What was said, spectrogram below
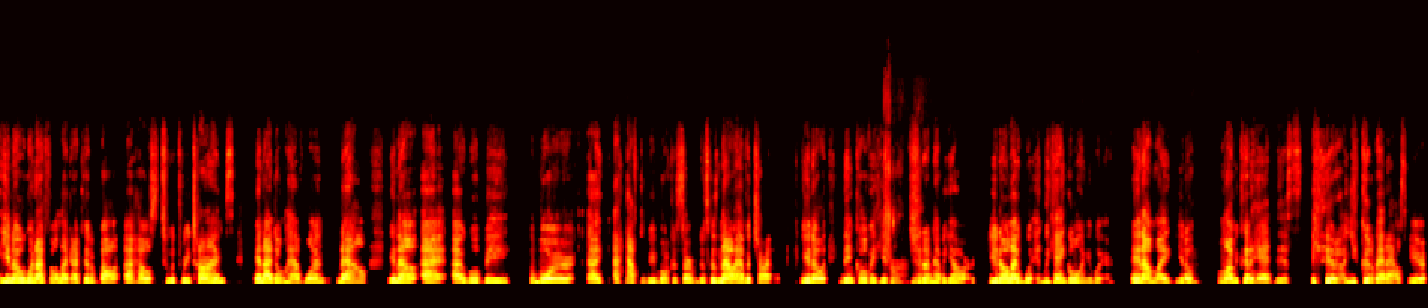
you know, when I felt like I could have bought a house two or three times, and I don't have one now, you know, I I will be more. I I have to be more conservative because now I have a child. You know, then COVID hit. Sure, She yeah. doesn't have a yard. You know, like wh- we can't go mm. anywhere. And I'm like, you know, mm. mommy could have had this. you know, you could have had a house here,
